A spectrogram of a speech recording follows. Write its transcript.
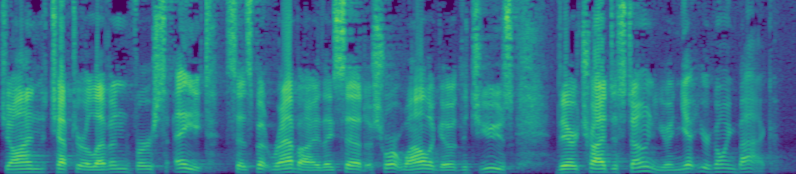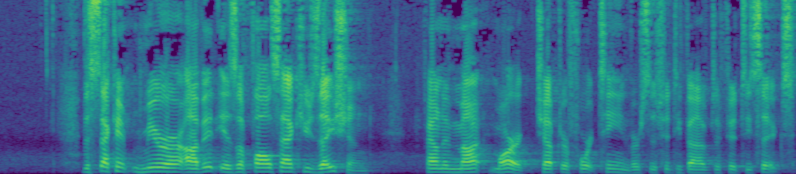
John chapter 11, verse 8 says, But Rabbi, they said a short while ago, the Jews there tried to stone you, and yet you're going back. The second mirror of it is a false accusation found in Mark chapter 14, verses 55 to 56.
